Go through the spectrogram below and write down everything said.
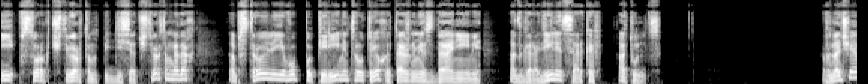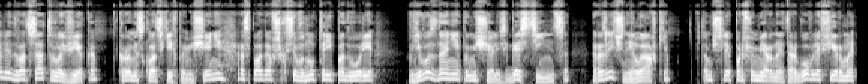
и в 44-54 годах обстроили его по периметру трехэтажными зданиями, отгородили церковь от улиц. В начале XX века, кроме складских помещений, располагавшихся внутри подворья, в его здании помещались гостиница, различные лавки, в том числе парфюмерная торговля фирмы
